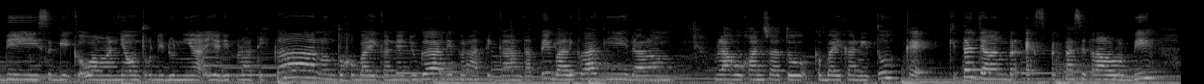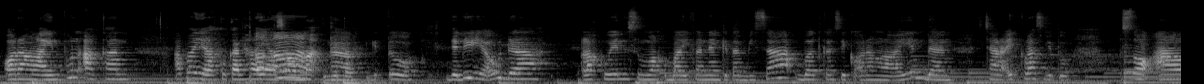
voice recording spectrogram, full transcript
di segi keuangannya untuk di dunia ya diperhatikan untuk kebaikannya juga diperhatikan. Tapi balik lagi dalam melakukan suatu kebaikan itu kayak kita jangan berekspektasi terlalu lebih orang lain pun akan apa ya Melakukan hal yang Ah, ah, sama nah, gitu. gitu. Jadi ya udah lakuin semua kebaikan yang kita bisa buat kasih ke orang lain dan secara ikhlas gitu soal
